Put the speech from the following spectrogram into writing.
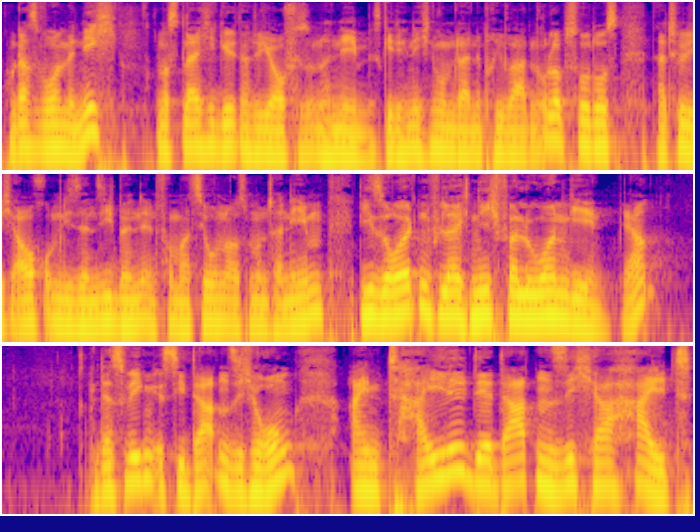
und das wollen wir nicht. Und das gleiche gilt natürlich auch fürs Unternehmen. Es geht hier nicht nur um deine privaten Urlaubsfotos, natürlich auch um die sensiblen Informationen aus dem Unternehmen. Die sollten vielleicht nicht verloren gehen. Ja? Deswegen ist die Datensicherung ein Teil der Datensicherheit.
